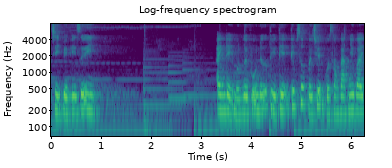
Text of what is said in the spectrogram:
chỉ về phía dư y. Anh để một người phụ nữ tùy tiện tiếp xúc với chuyện của sòng bạc như vậy.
